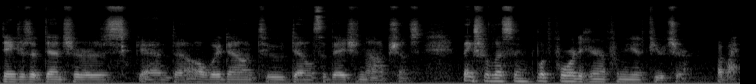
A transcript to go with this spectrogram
Dangers of dentures and uh, all the way down to dental sedation options. Thanks for listening. Look forward to hearing from you in the future. Bye-bye.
